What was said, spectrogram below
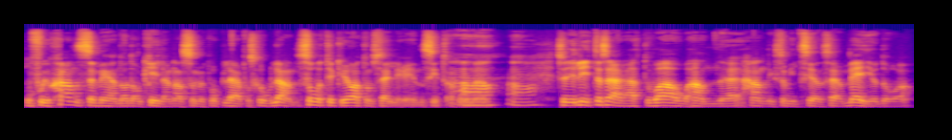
hon får ju chansen med en av de killarna som är populär på skolan. Så tycker jag att de säljer in situationen. Ja, ja. Så det är lite så här att wow, han, eh, han liksom intresserar sig av mig och då...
